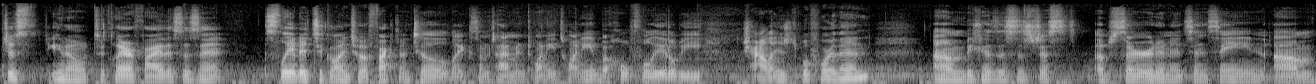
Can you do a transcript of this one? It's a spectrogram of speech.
just, you know, to clarify, this isn't slated to go into effect until like sometime in 2020, but hopefully it'll be challenged before then um, because this is just absurd and it's insane. Um,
